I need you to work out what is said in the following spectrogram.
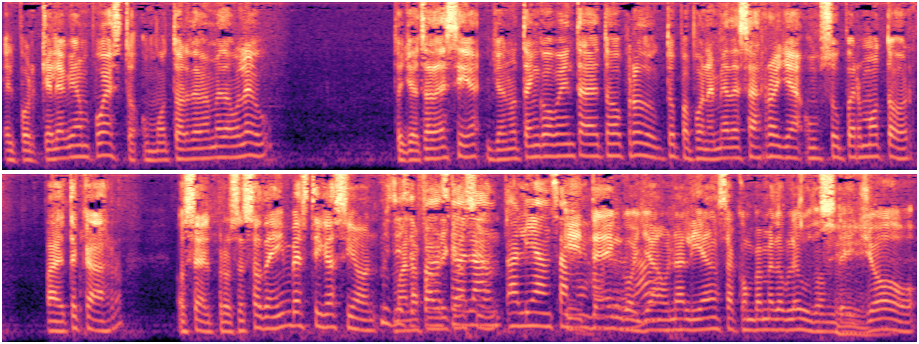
el por qué le habían puesto un motor de BMW. Toyota decía, yo no tengo venta de todo producto para ponerme a desarrollar un supermotor para este carro. O sea, el proceso de investigación, Y si más se la puede hacer fabricación. la alianza y mejor, tengo ¿verdad? ya una alianza con BMW donde Sí. yo,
